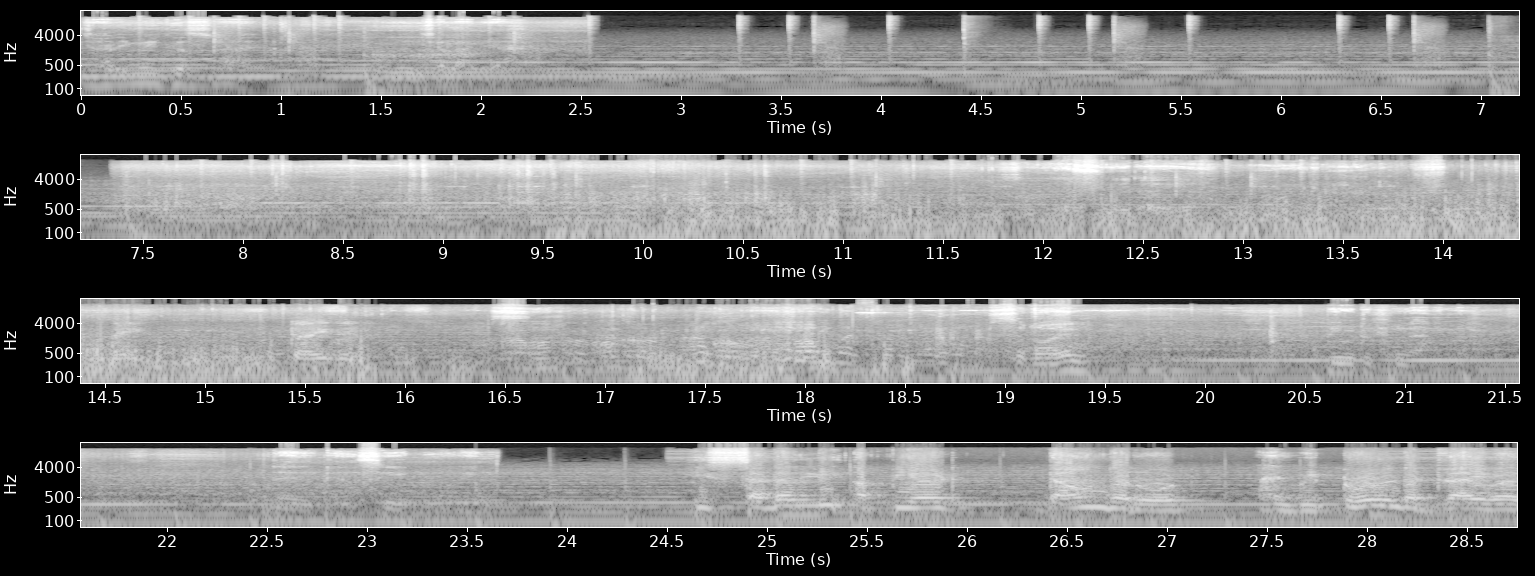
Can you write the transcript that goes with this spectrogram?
झाड़ी में घुस रहा है चला गया The tiger It's a royal, beautiful animal. There you can see it moving. He suddenly appeared down the road and we told the driver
